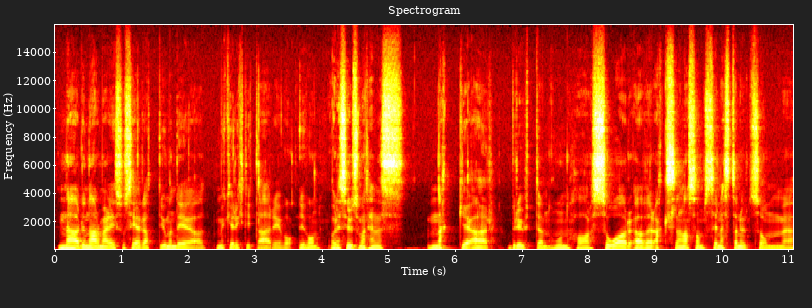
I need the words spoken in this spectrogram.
När du närmar dig så ser du att jo, men det är mycket riktigt är Yvo- Yvonne. Och det ser ut som att hennes nacke är bruten. Hon har sår över axlarna som ser nästan ut som, eh,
